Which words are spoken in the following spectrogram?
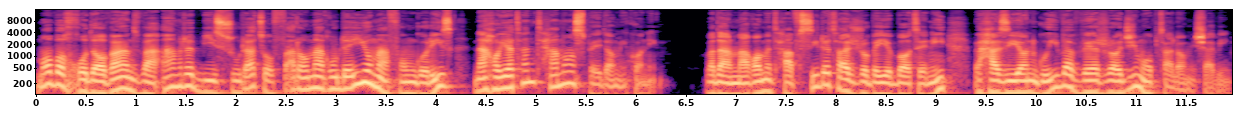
ما با خداوند و امر بی صورت و فرامقوله‌ای و مفهوم گریز نهایتا تماس پیدا می کنیم و در مقام تفسیر تجربه باطنی به هزیانگویی و وراجی مبتلا می شویم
